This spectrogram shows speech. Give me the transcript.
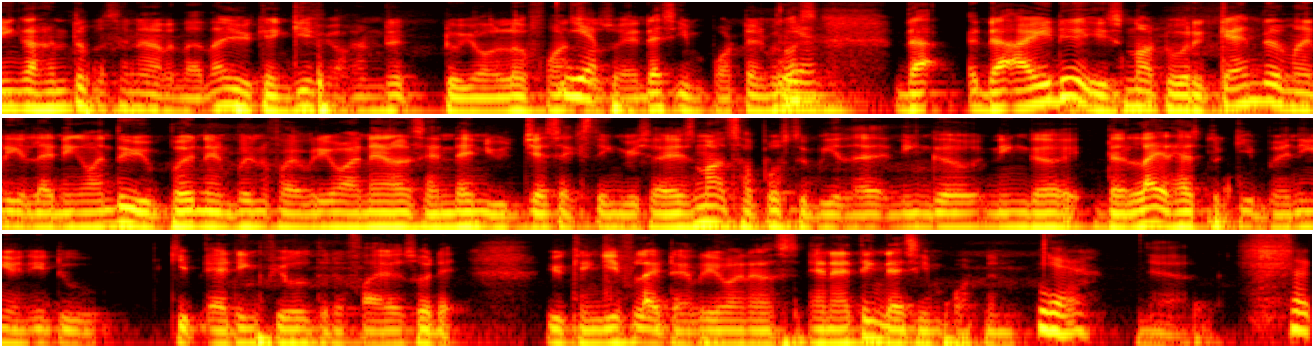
நீங்க ஹண்ட்ரட் பர்சன்ட் இருந்தா தான் you can give your ஹண்ட்ரட் to your loved ones Yep. also and that's important because the the idea is not ஒரு candle மாதிரி இல்லை நீங்க வந்து you burn and burn for everyone else and then you just extinguish it it's not supposed to be that நீங்க நீங்க the light has to keep burning you need to keep adding fuel to the fire so that you can give light to everyone else and I think that's important yeah yeah So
